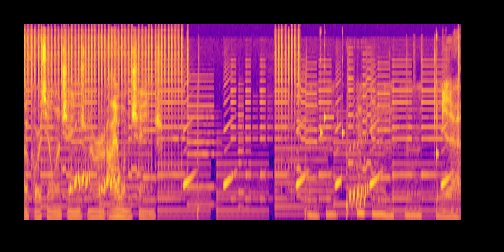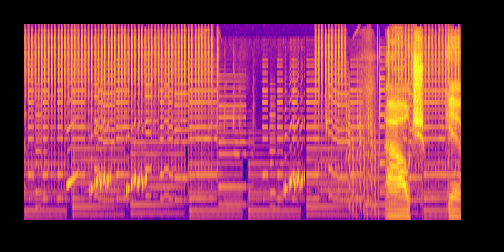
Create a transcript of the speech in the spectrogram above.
Of course, you don't want to change whenever I want to change. Ouch. Give.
